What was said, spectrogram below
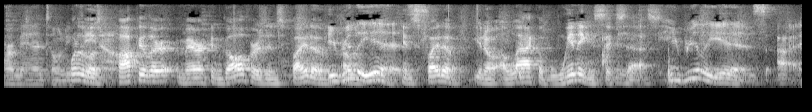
Our man Tony. One of the most popular American golfers, in spite of He really of- is. in spite of you know a lack of winning success. He really is. I,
